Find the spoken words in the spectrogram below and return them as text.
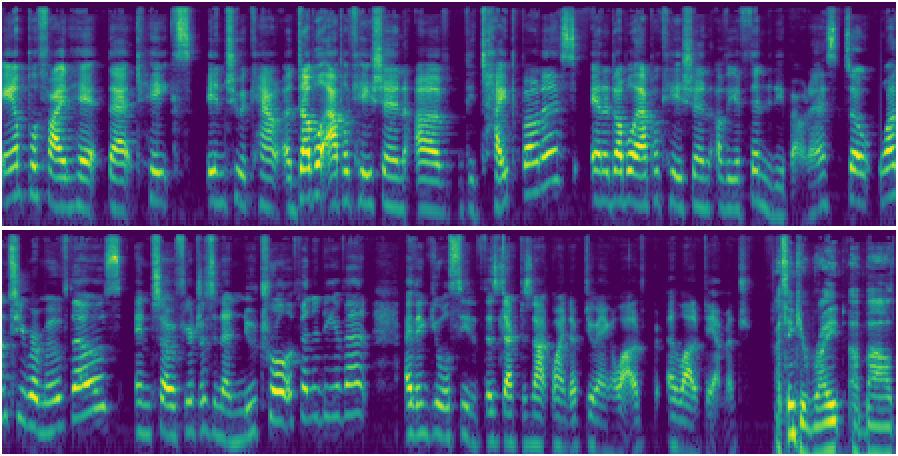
amplified hit that takes into account a double application of the type bonus and a double application of the affinity bonus. So once you remove those, and so if you're just in a neutral affinity event, I think you will see that this deck does not wind up doing a lot of a lot of damage. I think you're right about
